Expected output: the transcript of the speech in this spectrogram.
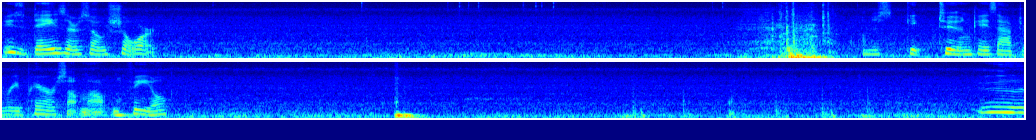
These days are so short. I'll just keep two in case I have to repair something out in the field. Ooh,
